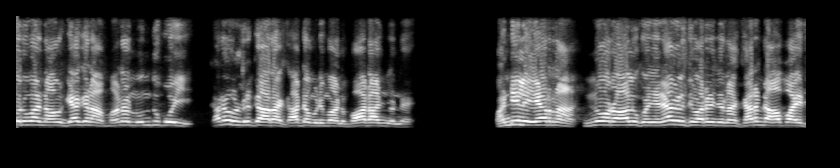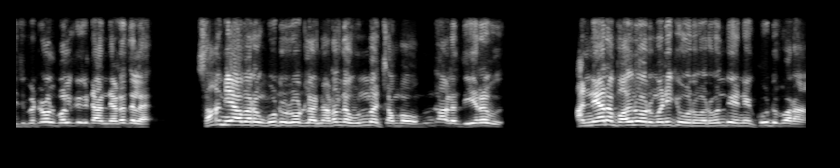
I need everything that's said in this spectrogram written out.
ஒருவன் அவன் கேட்குறான் மனம் நொந்து போய் கடவுள் இருக்காரா காட்ட முடியுமான்னு பாடான்னு சொன்னேன். வண்டியில் ஏறினான் இன்னொரு ஆள் கொஞ்ச நேரம் கழிச்சு வரேன்னு சொன்னான். கரண்ட் ஆஃப் ஆயிடுச்சு பெட்ரோல் பல்குக்கிட்ட அந்த இடத்துல. சாமியாபுரம் கூட்டு ரோட்ல நடந்த உண்மை சம்பவம் முந்தானத்து இரவு. அந்நேரம் பதினோரு மணிக்கு ஒருவர் வந்து என்னை கூட்டு போறான்.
